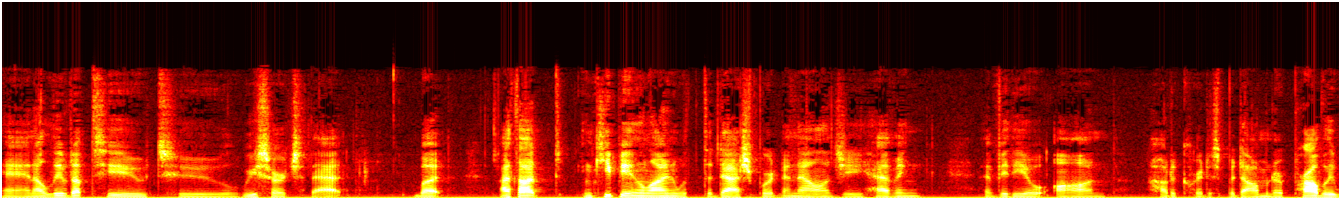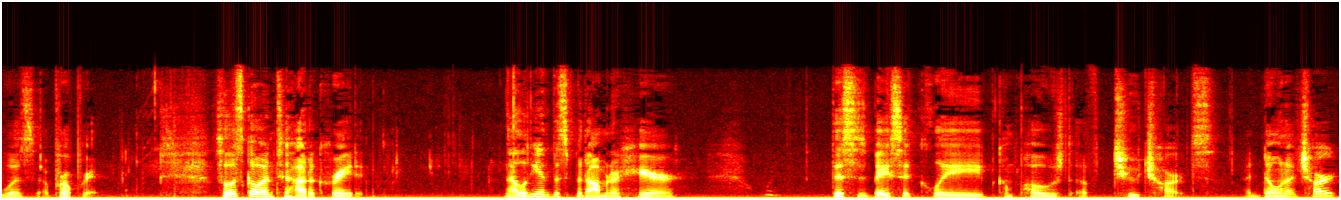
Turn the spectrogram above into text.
and I'll leave it up to you to research that. But I thought, in keeping in line with the dashboard analogy, having a video on how to create a speedometer probably was appropriate. So let's go into how to create it. Now, looking at the speedometer here, this is basically composed of two charts a donut chart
